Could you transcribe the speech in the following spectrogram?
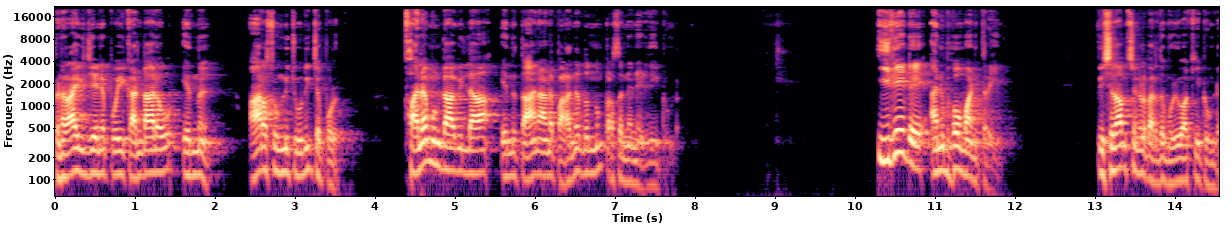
പിണറായി വിജയനെ പോയി കണ്ടാലോ എന്ന് ആർ എസ് ഉണ്ണി ചോദിച്ചപ്പോൾ ഫലമുണ്ടാവില്ല എന്ന് താനാണ് പറഞ്ഞതെന്നും പ്രസന്നൻ എഴുതിയിട്ടുണ്ട്. ഇരയുടെ അനുഭവമാണിത്രയും വിശദാംശങ്ങൾ പലതും ഒഴിവാക്കിയിട്ടുണ്ട്.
